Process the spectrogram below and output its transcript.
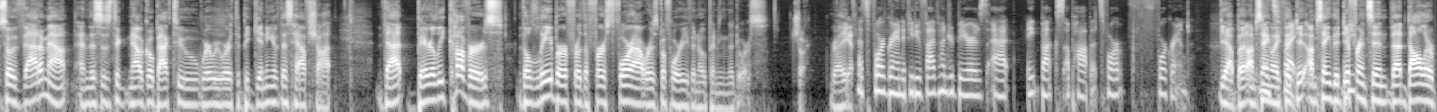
So that amount, and this is to now go back to where we were at the beginning of this half shot, that barely covers the labor for the first four hours before even opening the doors, Sure. right? Yep. That's four grand. If you do 500 beers at eight bucks a pop, that's four four grand. Yeah, but I'm saying That's like right. the di- I'm saying the difference in that dollar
